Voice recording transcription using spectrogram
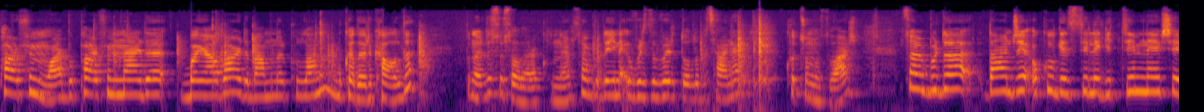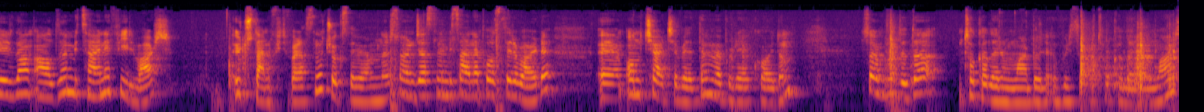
parfüm var. Bu parfümlerde bayağı vardı. Ben bunları kullandım. Bu kadarı kaldı. Bunları da süs olarak kullanıyorum. Sonra burada yine ıvır zıvır dolu bir tane kutumuz var. Sonra burada daha önce okul gezisiyle gittiğim Nevşehir'den aldığım bir tane fil var. Üç tane fil var aslında. Çok seviyorum bunları. Sonra Justin'in bir tane posteri vardı. Ee, onu çerçeveledim ve buraya koydum. Sonra burada da tokalarım var. Böyle ıvır zıvır tokalarım var.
